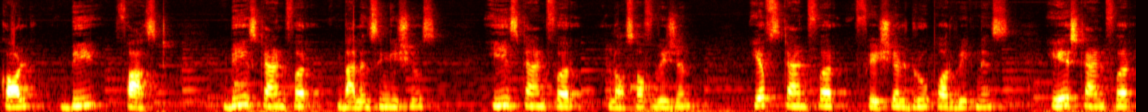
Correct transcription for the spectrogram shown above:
called B FAST. B stand for balancing issues, E stand for loss of vision, F stand for facial droop or weakness, A stand for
